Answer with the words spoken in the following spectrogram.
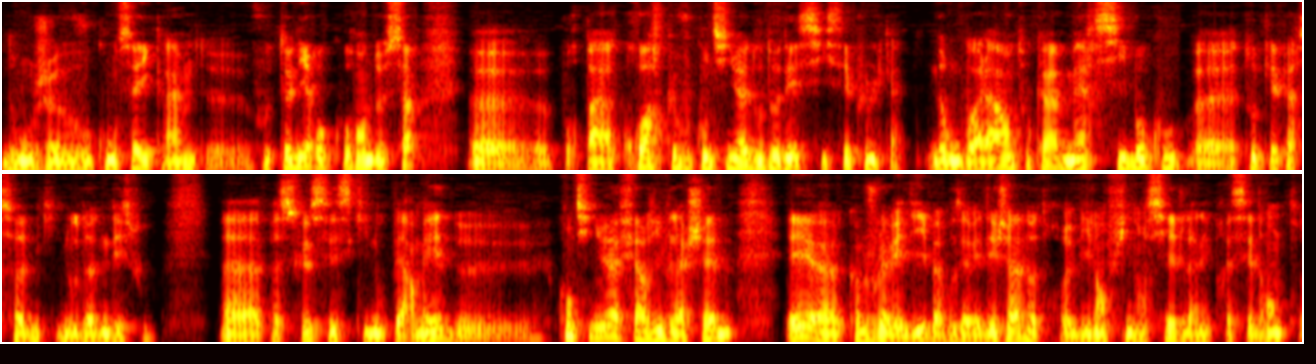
Donc je vous conseille quand même de vous tenir au courant de ça pour pas croire que vous continuez à nous donner si c'est plus le cas. Donc voilà, en tout cas, merci beaucoup euh, à toutes les personnes qui nous donnent des sous, euh, parce que c'est ce qui nous permet de continuer à faire vivre la chaîne, et euh, comme je vous l'avais dit, bah, vous avez déjà notre bilan financier de l'année précédente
